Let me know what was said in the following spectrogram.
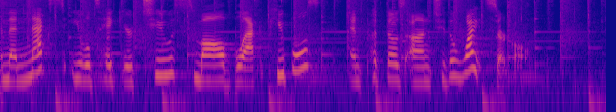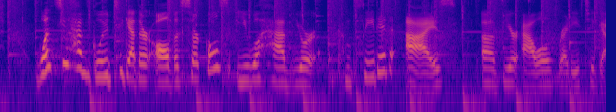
And then next, you will take your two small black pupils and put those onto the white circle. Once you have glued together all the circles, you will have your completed eyes of your owl ready to go.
